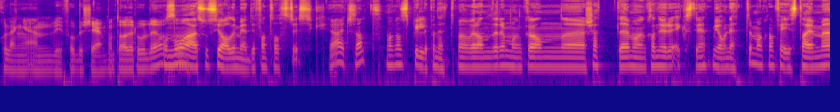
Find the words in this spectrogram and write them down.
hvor lenge enn vi får beskjed om å ta det rolig. Og så- nå er sosiale medier fantastisk. Ja, ikke sant? Man kan spille på nettet med hverandre, man kan uh, chatte, man kan gjøre ekstremt mye over nettet, man kan facetime.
